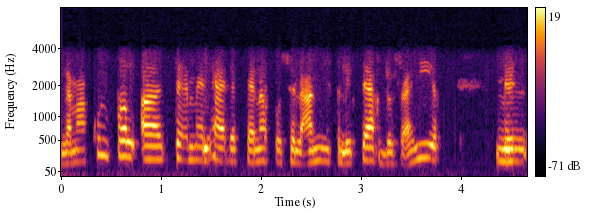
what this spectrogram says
لما كل طلقة تعمل هذا التنفس العميق اللي بتاخده شهيق من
